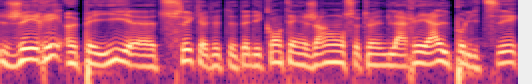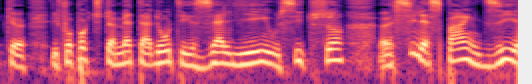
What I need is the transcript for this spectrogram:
gérer un pays, euh, tu sais que tu as des contingences, tu as de la réelle politique, il faut pas que tu te mettes à dos tes alliés aussi, tout ça. Si l'Espagne dit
